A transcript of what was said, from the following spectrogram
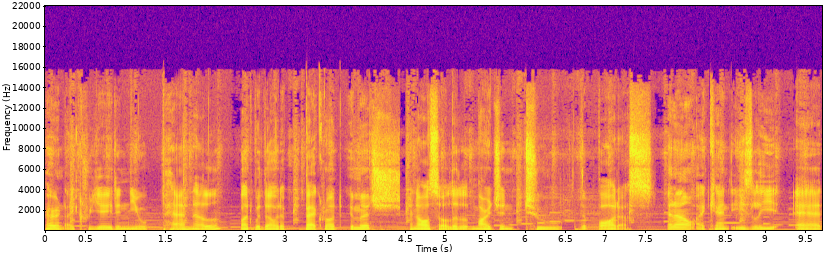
parent I create a new panel but without a background image and also a little margin to the borders. And now I can easily add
